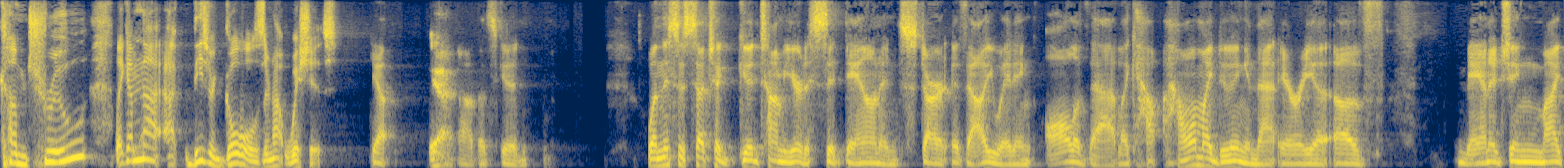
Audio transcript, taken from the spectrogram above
come true? Like I'm not I, these are goals, they're not wishes. Yeah. Yeah. Oh, that's good. Well, this is such a good time of year to sit down and start evaluating all of that. Like how how am I doing in that area of managing my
